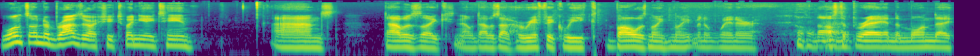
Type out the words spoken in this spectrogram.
Once under Bradzer actually 2018, and that was like you know that was that horrific week. Ball was 99 minute winner, lost to Bray in the Monday.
